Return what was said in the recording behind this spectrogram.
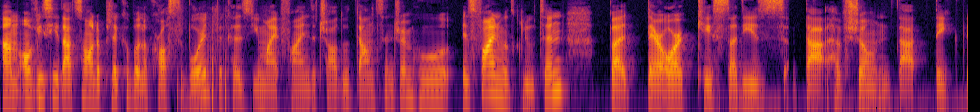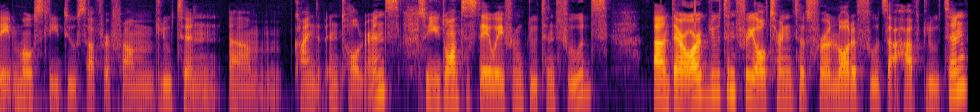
Um, obviously, that's not applicable across the board because you might find a child with Down syndrome who is fine with gluten, but there are case studies that have shown that they, they mostly do suffer from gluten um, kind of intolerance. So you'd want to stay away from gluten foods. Uh, there are gluten free alternatives for a lot of foods that have gluten,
